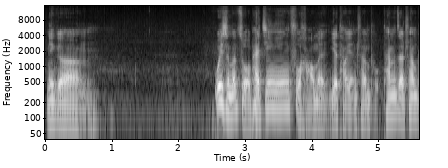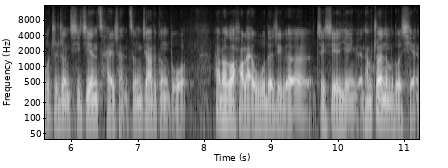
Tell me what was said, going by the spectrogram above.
那个为什么左派精英富豪们也讨厌川普？他们在川普执政期间财产增加的更多，还包括好莱坞的这个这些演员，他们赚那么多钱，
